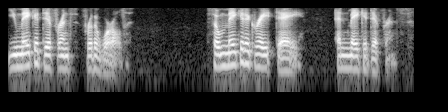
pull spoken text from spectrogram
you make a difference for the world. So make it a great day and make a difference.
